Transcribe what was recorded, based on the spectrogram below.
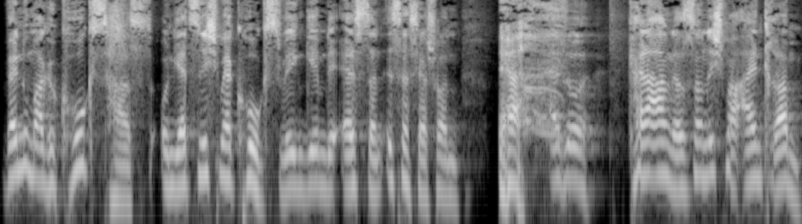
wenn du mal gekokst hast und jetzt nicht mehr kokst wegen GMDS, dann ist das ja schon, ja, also, keine Ahnung, das ist noch nicht mal ein Gramm.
